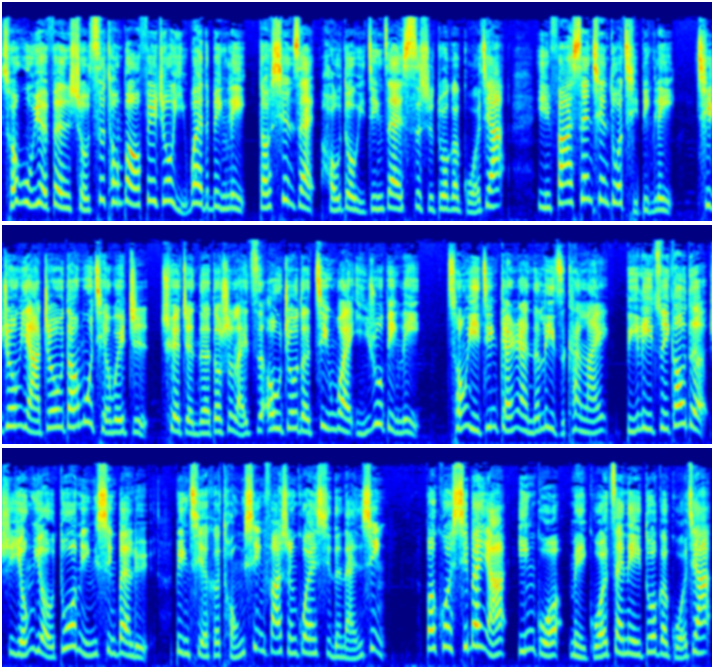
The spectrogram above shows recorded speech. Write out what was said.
从五月份首次通报非洲以外的病例，到现在，猴痘已经在四十多个国家引发三千多起病例，其中亚洲到目前为止确诊的都是来自欧洲的境外移入病例。从已经感染的例子看来，比例最高的是拥有多名性伴侣。并且和同性发生关系的男性，包括西班牙、英国、美国在内多个国家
